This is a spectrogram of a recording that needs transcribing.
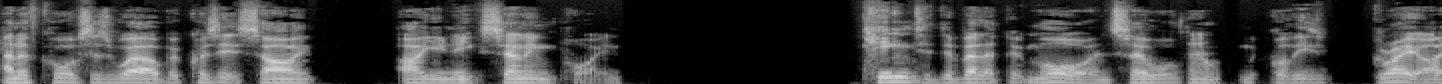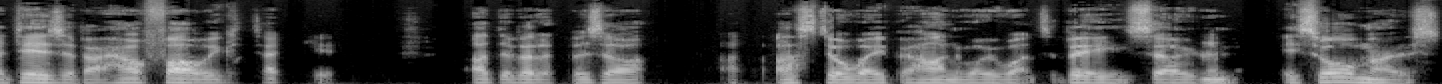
and of course, as well, because it's our our unique selling point, keen to develop it more. And so we've got these great ideas about how far we can take it. Our developers are are still way behind where we want to be. So mm. it's almost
